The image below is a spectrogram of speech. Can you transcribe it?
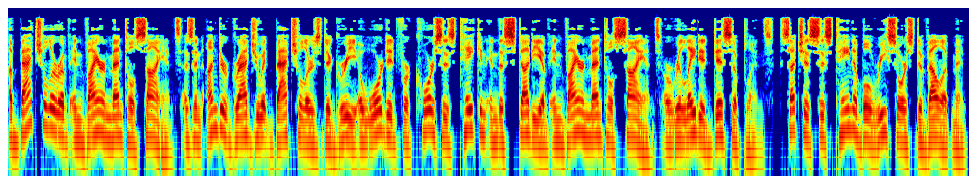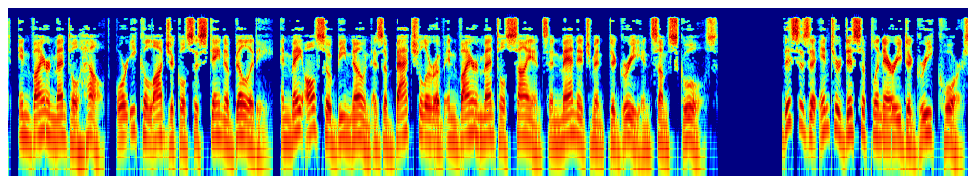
A Bachelor of Environmental Science is an undergraduate bachelor's degree awarded for courses taken in the study of environmental science or related disciplines, such as sustainable resource development, environmental health, or ecological sustainability, and may also be known as a Bachelor of Environmental Science and Management degree in some schools. This is a interdisciplinary degree course.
